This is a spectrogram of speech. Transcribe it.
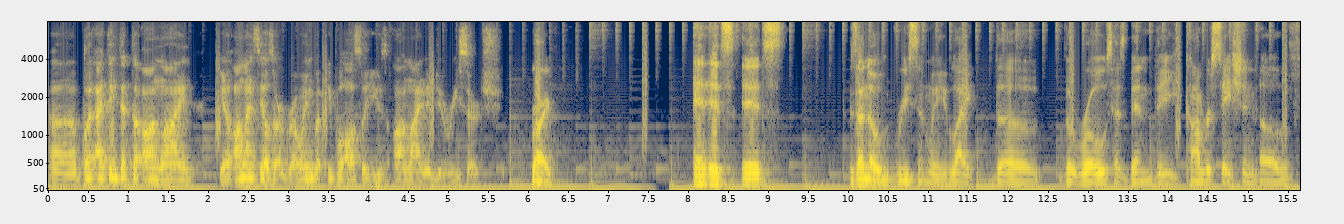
uh, but i think that the online you know online sales are growing but people also use online to do research Right. And it's it's because I know recently, like the the rose has been the conversation of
